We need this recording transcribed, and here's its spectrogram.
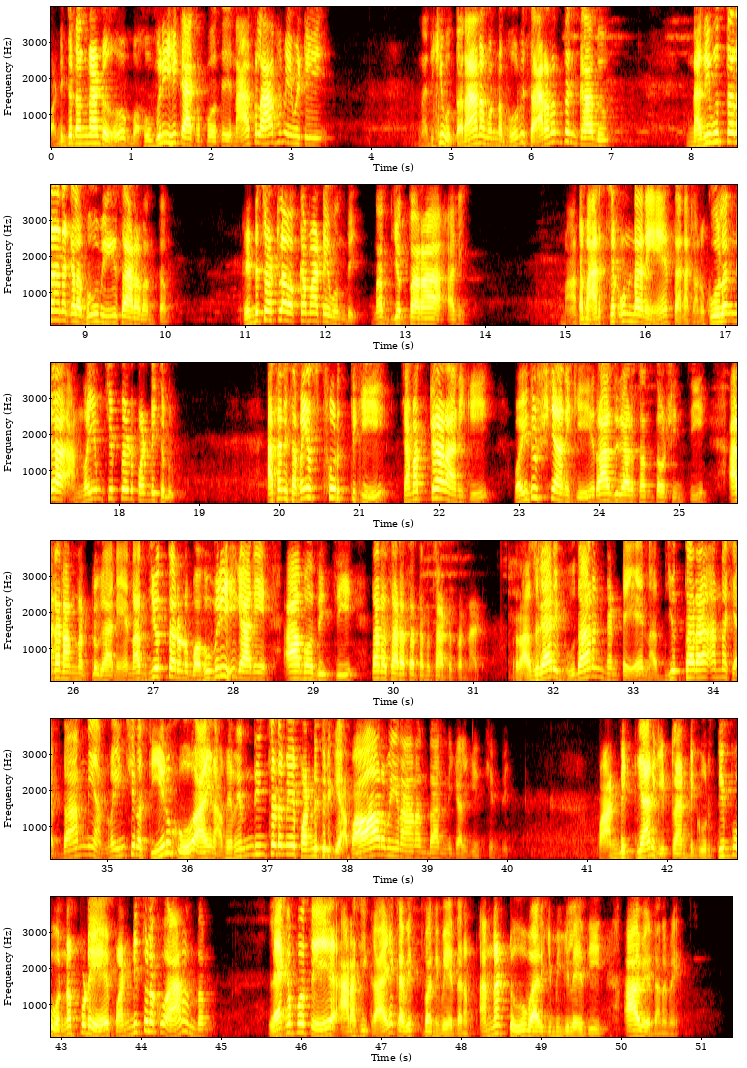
పండితుడు అన్నాడు బహువ్రీహి కాకపోతే నాకు లాభం ఏమిటి నదికి ఉత్తరాన ఉన్న భూమి సారవంతం కాదు. నది ఉత్తరాన కల భూమి సారవంతం. రెండు చోట్ల ఒక్క మాటే ఉంది. నద్యుత్తరా అని. మాట మార్చకుండానే తనకు అనుకూలంగా అన్వయం చెప్పాడు పండితుడు. అతని సమయస్ఫూర్తికి చమత్కారానికి వైదుష్యానికి రాజుగారు సంతోషించి అతను అన్నట్లుగానే నద్యుత్తరును బహువ్రీహిగానే ఆమోదించి తన సరసతను చాటుకున్నాడు. రాజుగారి భూదానం కంటే నద్యుత్తర అన్న శబ్దాన్ని అన్వయించిన తీరుకు ఆయన అభినందించడమే పండితుడికి అపారమైన ఆనందాన్ని కలిగించింది. పాండిత్యానికి ఇట్లాంటి గుర్తింపు ఉన్నప్పుడే పండితులకు ఆనందం. లేకపోతే అరసికాయ కవిత్వ నివేదనం అన్నట్టు వారికి మిగిలేది ఆవేదనమే.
